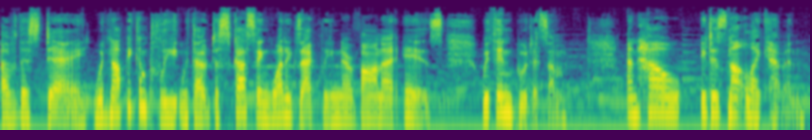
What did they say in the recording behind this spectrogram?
of this day would not be complete without discussing what exactly nirvana is within Buddhism and how it is not like heaven.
